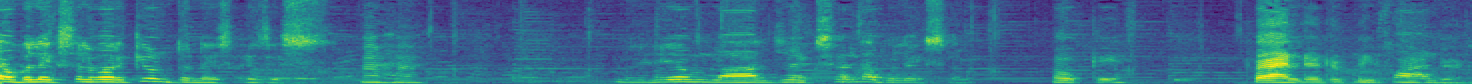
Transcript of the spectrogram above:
డబుల్ ఎక్స్ఎల్ వరకు ఉంటున్నాయి sizes medium large XL double XL. Okay. Five hundred rupees. Five hundred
